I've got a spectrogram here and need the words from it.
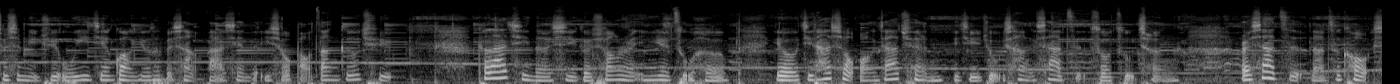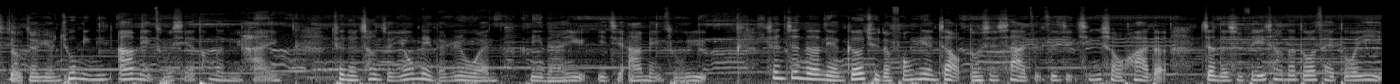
就是米居无意间逛 YouTube 上发现的一首宝藏歌曲。克拉奇呢是一个双人音乐组合，由吉他手王家全以及主唱夏子所组成。而夏子哪兹口是有着原住民阿美族血统的女孩，却能唱着优美的日文、闽南语以及阿美族语，甚至呢，连歌曲的封面照都是夏子自己亲手画的，真的是非常的多才多艺。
